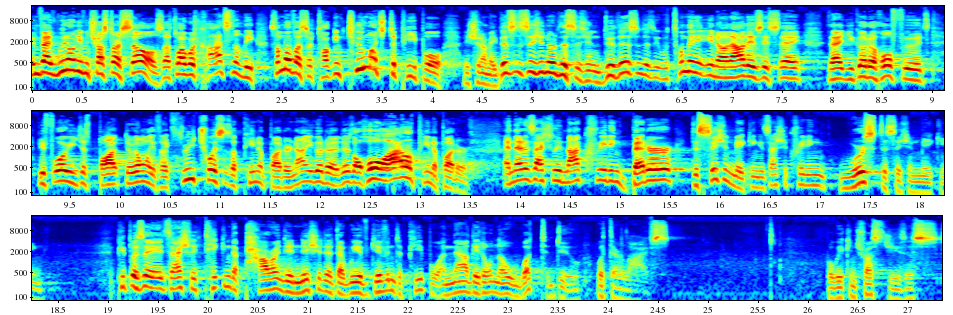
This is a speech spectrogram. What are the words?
In fact, we don't even trust ourselves. That's why we're constantly, some of us are talking too much to people. Should I make this decision or this decision? Do this and this. Well, too many, you know, nowadays they say that you go to Whole Foods, before you just bought, there only like three choices of peanut butter. Now you go to, there's a whole aisle of peanut butter. And that is actually not creating better decision making, it's actually creating worse decision making. People say it's actually taking the power and the initiative that we have given to people, and now they don't know what to do with their lives but we can trust Jesus.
